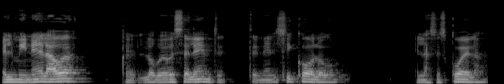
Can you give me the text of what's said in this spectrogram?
el Minel ahora, que lo veo excelente, tener psicólogo en las escuelas,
